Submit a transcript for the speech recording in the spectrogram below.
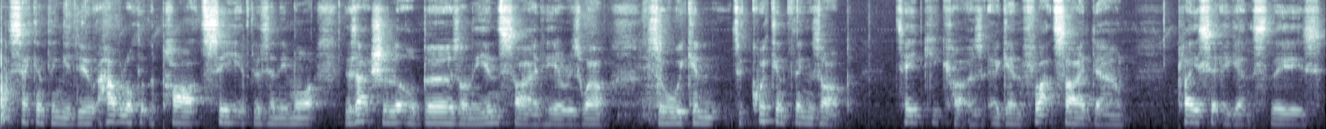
the second thing you do have a look at the part see if there's any more there's actually little burrs on the inside here as well so we can to quicken things up take your cutters again flat side down place it against these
